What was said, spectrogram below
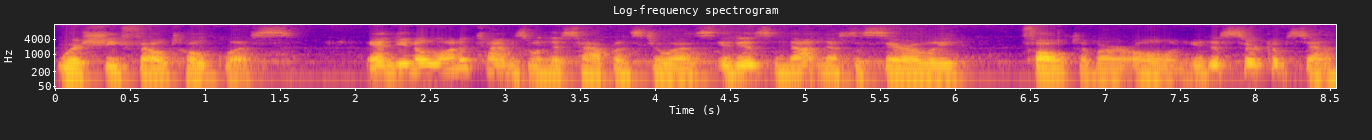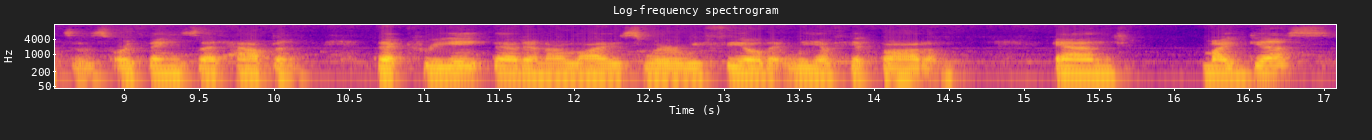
where she felt hopeless. And you know, a lot of times when this happens to us, it is not necessarily fault of our own. It is circumstances or things that happen that create that in our lives where we feel that we have hit bottom. And my guests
